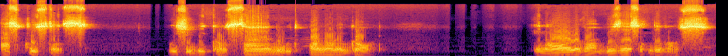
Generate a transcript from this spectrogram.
As Christians, we should be concerned with honoring God in all of our business endeavors.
